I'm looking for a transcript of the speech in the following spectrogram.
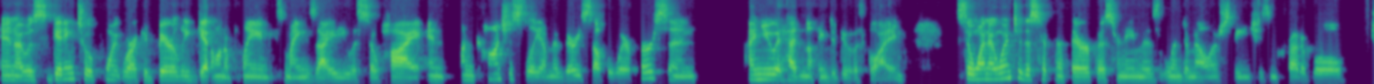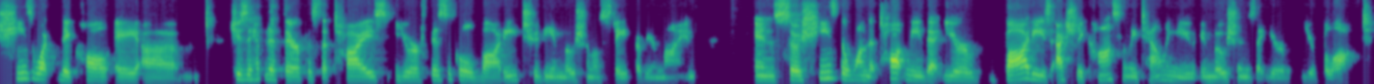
And I was getting to a point where I could barely get on a plane because my anxiety was so high. And unconsciously, I'm a very self aware person. I knew it had nothing to do with flying. So when I went to this hypnotherapist, her name is Linda Mellerstein. She's incredible. She's what they call a um, she's a hypnotherapist that ties your physical body to the emotional state of your mind. And so she's the one that taught me that your body is actually constantly telling you emotions that you're you're blocked.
